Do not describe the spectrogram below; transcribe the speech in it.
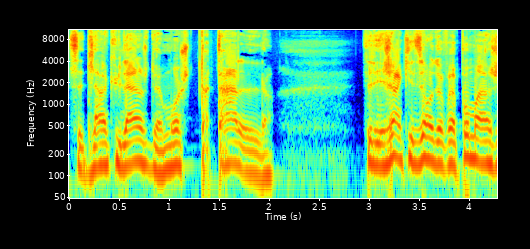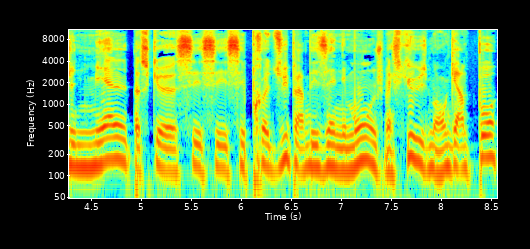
C'est de l'enculage de mouche total. Là. C'est les gens qui disent on devrait pas manger de miel parce que c'est produit par des animaux. Je m'excuse, mais on garde pas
